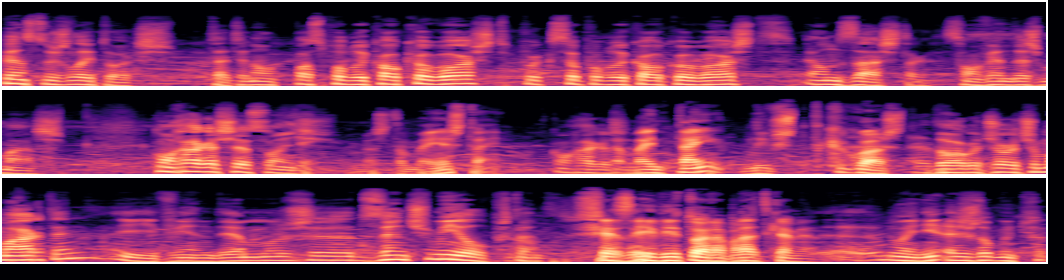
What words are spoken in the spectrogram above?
penso nos leitores. Portanto, eu não posso publicar o que eu gosto, porque se eu publicar o que eu gosto, é um desastre. São vendas más. Com raras exceções. Sim, mas também as tem. Com raras Também tem livros de que gosta. Adoro George Martin e vendemos 200 eh, mil, portanto... Fez a editora, praticamente. Eh, no início, ajudou muito.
